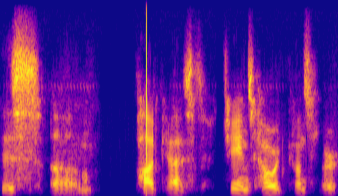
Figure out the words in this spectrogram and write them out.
this um, podcast, James Howard Kunstler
